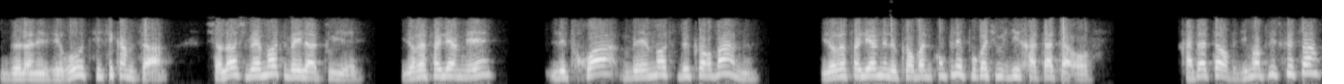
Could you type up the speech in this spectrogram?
de la Néziroute. Si c'est comme ça, Shalosh Behemot Beila Il aurait fallu amener les trois Behemot de korban. Il aurait fallu amener le korban complet. Pourquoi tu me dis Khatat off Khatat off, dis-moi plus que ça.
